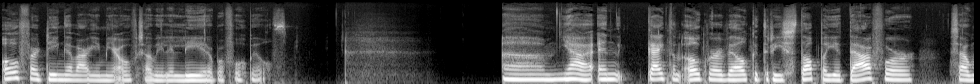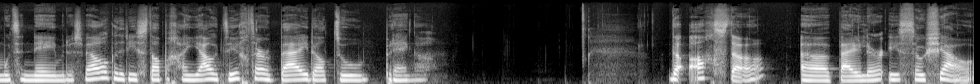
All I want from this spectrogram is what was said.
over dingen waar je meer over zou willen leren, bijvoorbeeld. Um, ja, en kijk dan ook weer welke drie stappen je daarvoor zou moeten nemen. Dus welke drie stappen gaan jou dichter bij dat doel brengen? De achtste uh, pijler is sociaal.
